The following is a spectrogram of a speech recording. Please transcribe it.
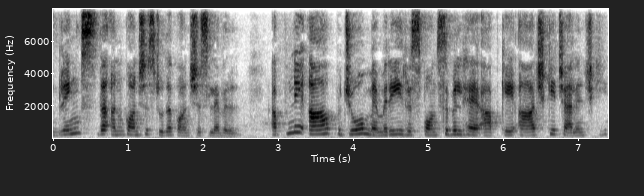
ब्रिंग्स द अनकॉन्शियस टू द कॉन्शियस लेवल अपने आप जो मेमोरी रिस्पॉन्सिबल है आपके आज के चैलेंज की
